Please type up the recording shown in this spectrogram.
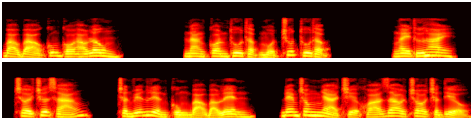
Bảo bảo cũng có áo lông. Nàng còn thu thập một chút thu thập. Ngày thứ hai, trời chưa sáng, Trần Viễn liền cùng bảo bảo lên, đem trong nhà chìa khóa giao cho Trần Tiểu,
